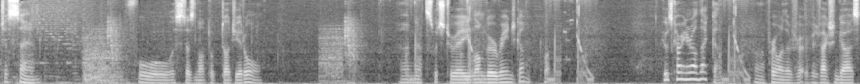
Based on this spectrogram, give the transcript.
Just saying. Oh, this does not look dodgy at all. I'm gonna to switch to a longer range gun. What? Who's carrying around that gun? Oh, probably one of the re- faction guys.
